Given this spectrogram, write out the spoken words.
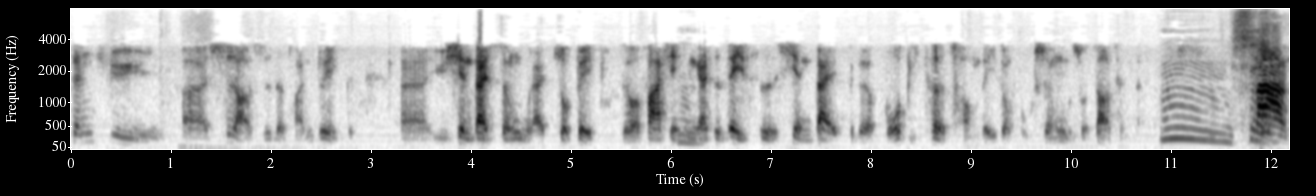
根据呃施老师的团队，呃与现代生物来做对比之后，发现应该是类似现代这个博比特虫的一种古生物所造成的。嗯，是。那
